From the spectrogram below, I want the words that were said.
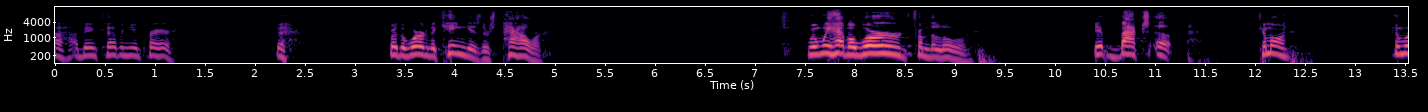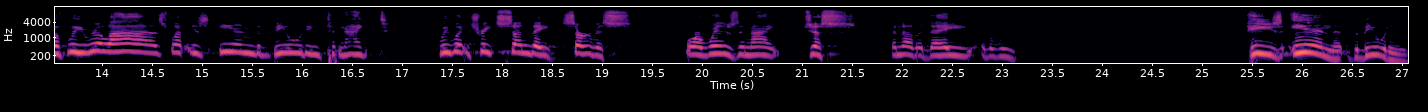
I, I've been covering you in prayer. But where the word of the king is, there's power when we have a word from the Lord, it backs up. Come on. And if we realize what is in the building tonight, we wouldn't treat Sunday service or Wednesday night just another day of the week. He's in the building.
